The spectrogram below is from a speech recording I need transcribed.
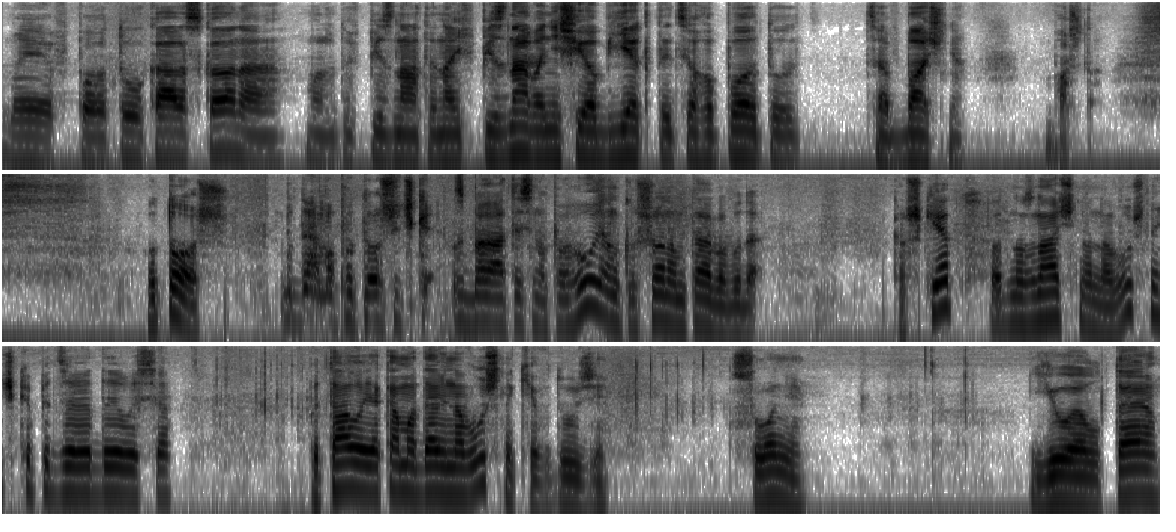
ми в порту Карскона. Можете впізнати найвпізнаваніші об'єкти цього порту. Це башня. Башта. Отож, будемо потрошечки збиратись на прогулянку. Що нам треба буде? Кашкет однозначно, навушнички підзарядилися. Питали, яка модель навушників, друзі. Sony. ULT.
